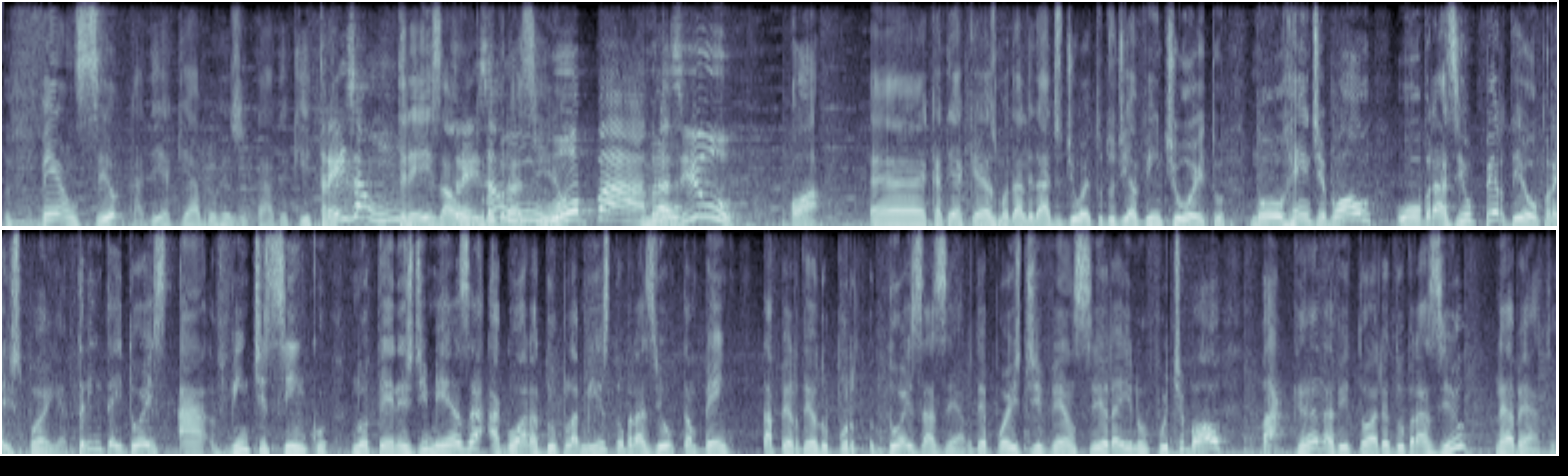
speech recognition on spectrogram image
venceu. Cadê aqui? Abre o resultado aqui. 3 a 1 3 a 1 pro Brasil. Opa, no... Brasil! Ó, é, cadê aqui as modalidades de 8 do dia 28? No handball, o Brasil perdeu para a Espanha, 32 a 25. No tênis de mesa, agora dupla mista, o Brasil também tá perdendo por 2 a 0. Depois de vencer aí no futebol, bacana a vitória do Brasil, né, Beto?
